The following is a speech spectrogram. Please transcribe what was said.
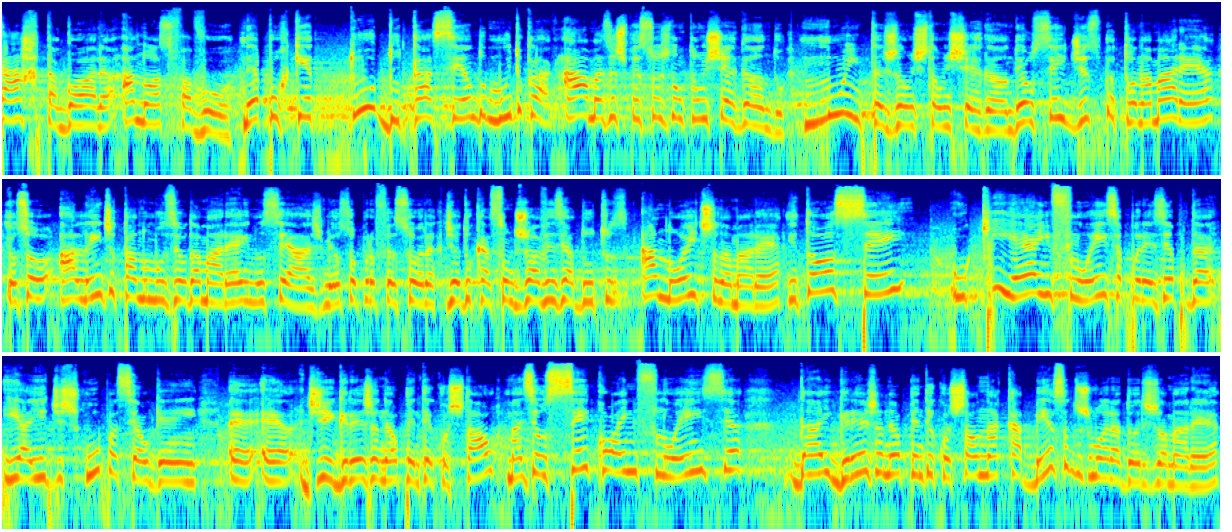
carta agora a nosso favor, né? Porque tudo está sendo muito claro. Ah, mas as pessoas não estão enxergando. Muitas não estão enxergando. Eu sei disso porque eu estou na Maré. Eu sou, além de estar no Museu da Maré e no SEASM, eu sou professora de educação de jovens e adultos à noite na Maré. Então eu sei o que é a influência, por exemplo, da, e aí desculpa se alguém é, é, de igreja neopentecostal, mas eu sei qual é a influência da igreja neopentecostal na cabeça dos moradores da Maré.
